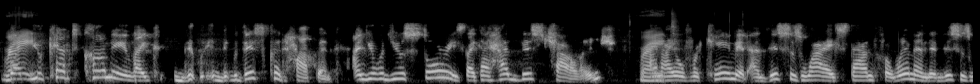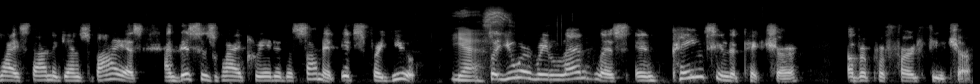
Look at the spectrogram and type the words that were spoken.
right. But you kept coming, like this could happen, and you would use stories like, I had this challenge, Right. And I overcame it. And this is why I stand for women. And this is why I stand against bias. And this is why I created the summit. It's for you. Yes. So you were relentless in painting the picture of a preferred future.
